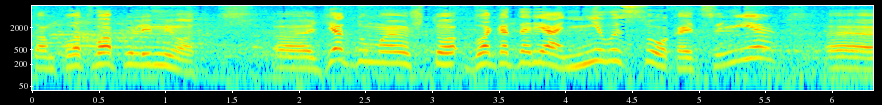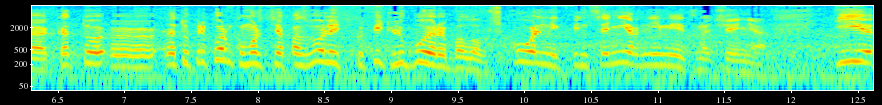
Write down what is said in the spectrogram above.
там плотва пулемет. Я думаю, что благодаря невысокой цене эту прикормку может себе позволить купить любой рыболов. Школьник, пенсионер, не имеет значения. И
